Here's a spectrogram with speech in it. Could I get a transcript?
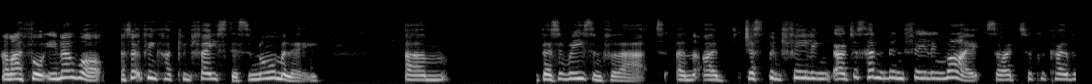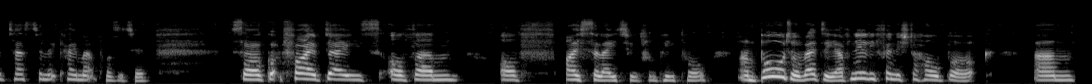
and I thought, you know what? I don't think I can face this. And normally, um, there's a reason for that. And I'd just been feeling, I just hadn't been feeling right. So I took a COVID test and it came out positive. So I've got five days of um, of isolating from people. I'm bored already. I've nearly finished a whole book. Um,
